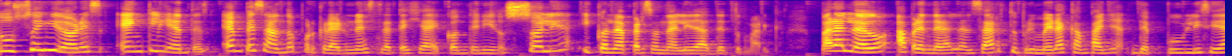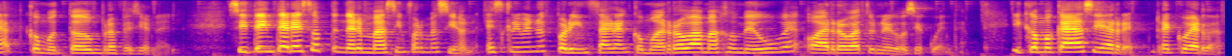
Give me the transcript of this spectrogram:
tus seguidores en clientes, empezando por crear una estrategia de contenido sólida y con la personalidad de tu marca, para luego aprender a lanzar tu primera campaña de publicidad como todo un profesional. Si te interesa obtener más información, escríbenos por Instagram como arroba majomv o arroba tu negocio cuenta. Y como cada cierre, recuerda,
